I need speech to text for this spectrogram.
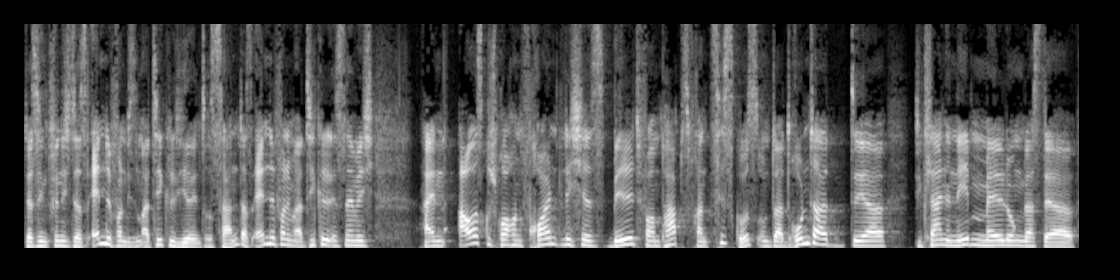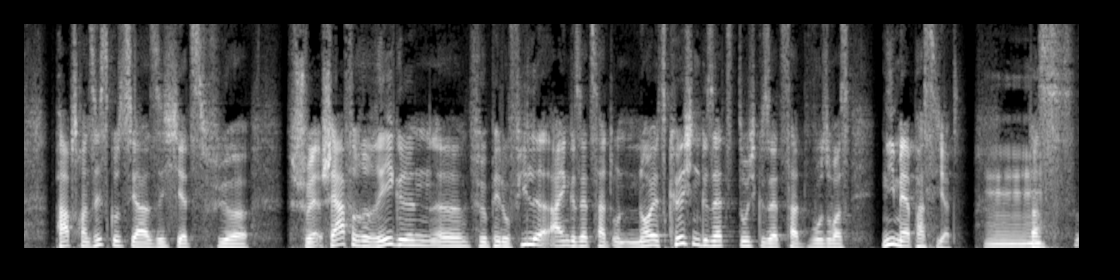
Deswegen finde ich das Ende von diesem Artikel hier interessant. Das Ende von dem Artikel ist nämlich ein ausgesprochen freundliches Bild vom Papst Franziskus und darunter der, die kleine Nebenmeldung, dass der Papst Franziskus ja sich jetzt für schärfere Regeln äh, für Pädophile eingesetzt hat und ein neues Kirchengesetz durchgesetzt hat, wo sowas nie mehr passiert. Das,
